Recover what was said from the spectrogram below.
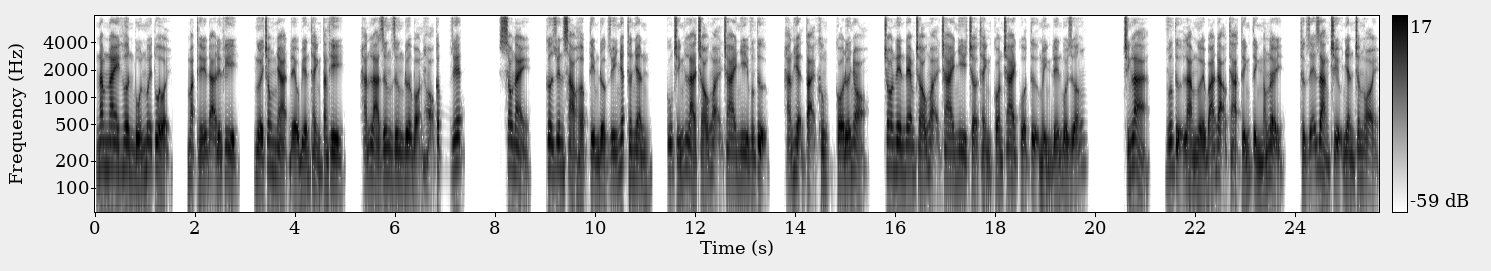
năm nay hơn 40 tuổi, mặt thế đã đến khi, người trong nhà đều biến thành tăng thi, hắn là dưng dưng đưa bọn họ cấp giết. Sau này, cơ duyên xảo hợp tìm được duy nhất thân nhân, cũng chính là cháu ngoại trai Nhi Vương Tự, hắn hiện tại không có đứa nhỏ, cho nên đem cháu ngoại trai nhi trở thành con trai của tự mình đến bồi dưỡng. Chính là, vương tự làm người bá đạo thả tính tình nóng nảy, thực dễ dàng chịu nhân chân ngòi,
